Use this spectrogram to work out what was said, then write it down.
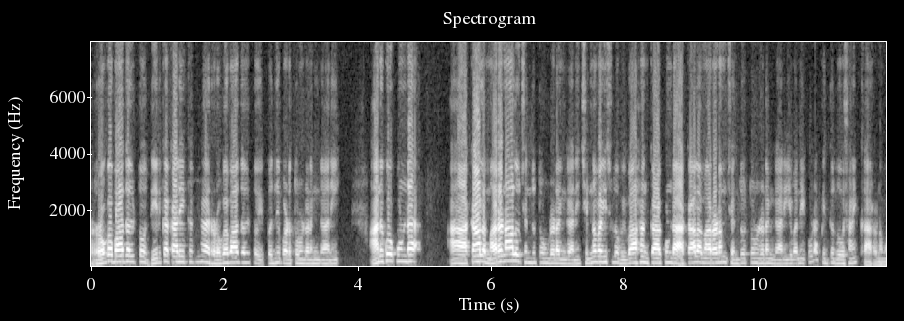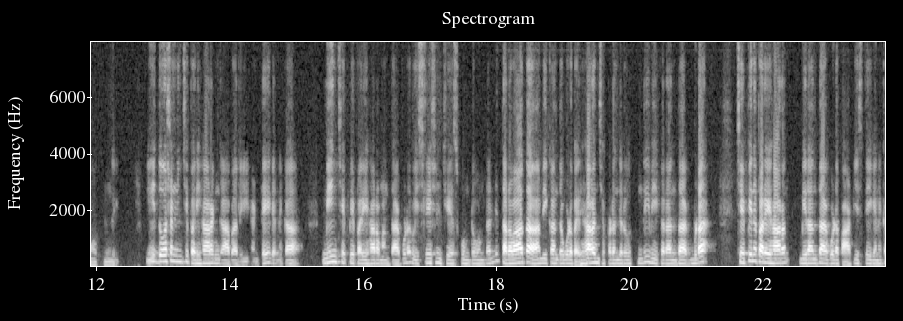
రోగబాధలతో దీర్ఘకాలికంగా రోగబాధలతో ఇబ్బంది పడుతుండడం కానీ అనుకోకుండా ఆ అకాల మరణాలు చెందుతుండడం కానీ చిన్న వయసులో వివాహం కాకుండా అకాల మరణం చెందుతుండడం కానీ ఇవన్నీ కూడా దోషానికి కారణమవుతుంది. ఈ దోషం నుంచి పరిహారం కావాలి అంటే కనుక మేము చెప్పే పరిహారం అంతా కూడా విశ్లేషణ చేసుకుంటూ ఉండండి. తర్వాత మీకు అంతా కూడా పరిహారం చెప్పడం జరుగుతుంది. మీకు అంతా కూడా చెప్పిన పరిహారం మీరంతా కూడా పాటిస్తే కనుక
